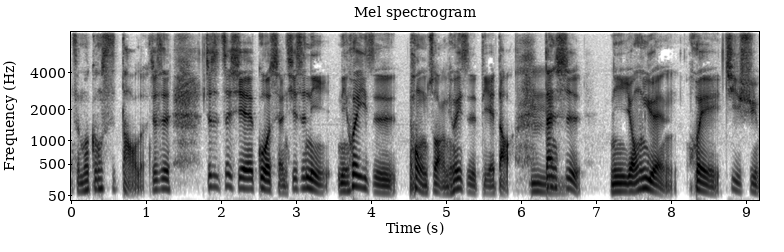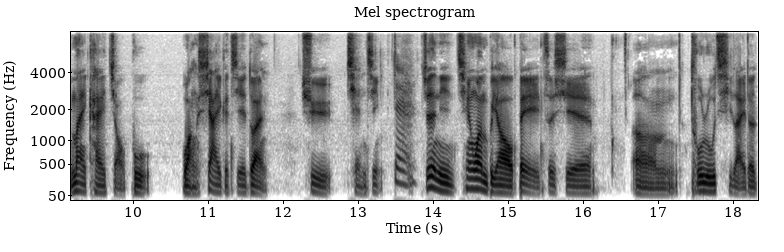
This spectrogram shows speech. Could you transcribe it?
怎么公司倒了？就是就是这些过程，其实你你会一直碰撞，你会一直跌倒，嗯但是你永远会继续迈开脚步往下一个阶段去前进。对，就是你千万不要被这些嗯突如其来的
